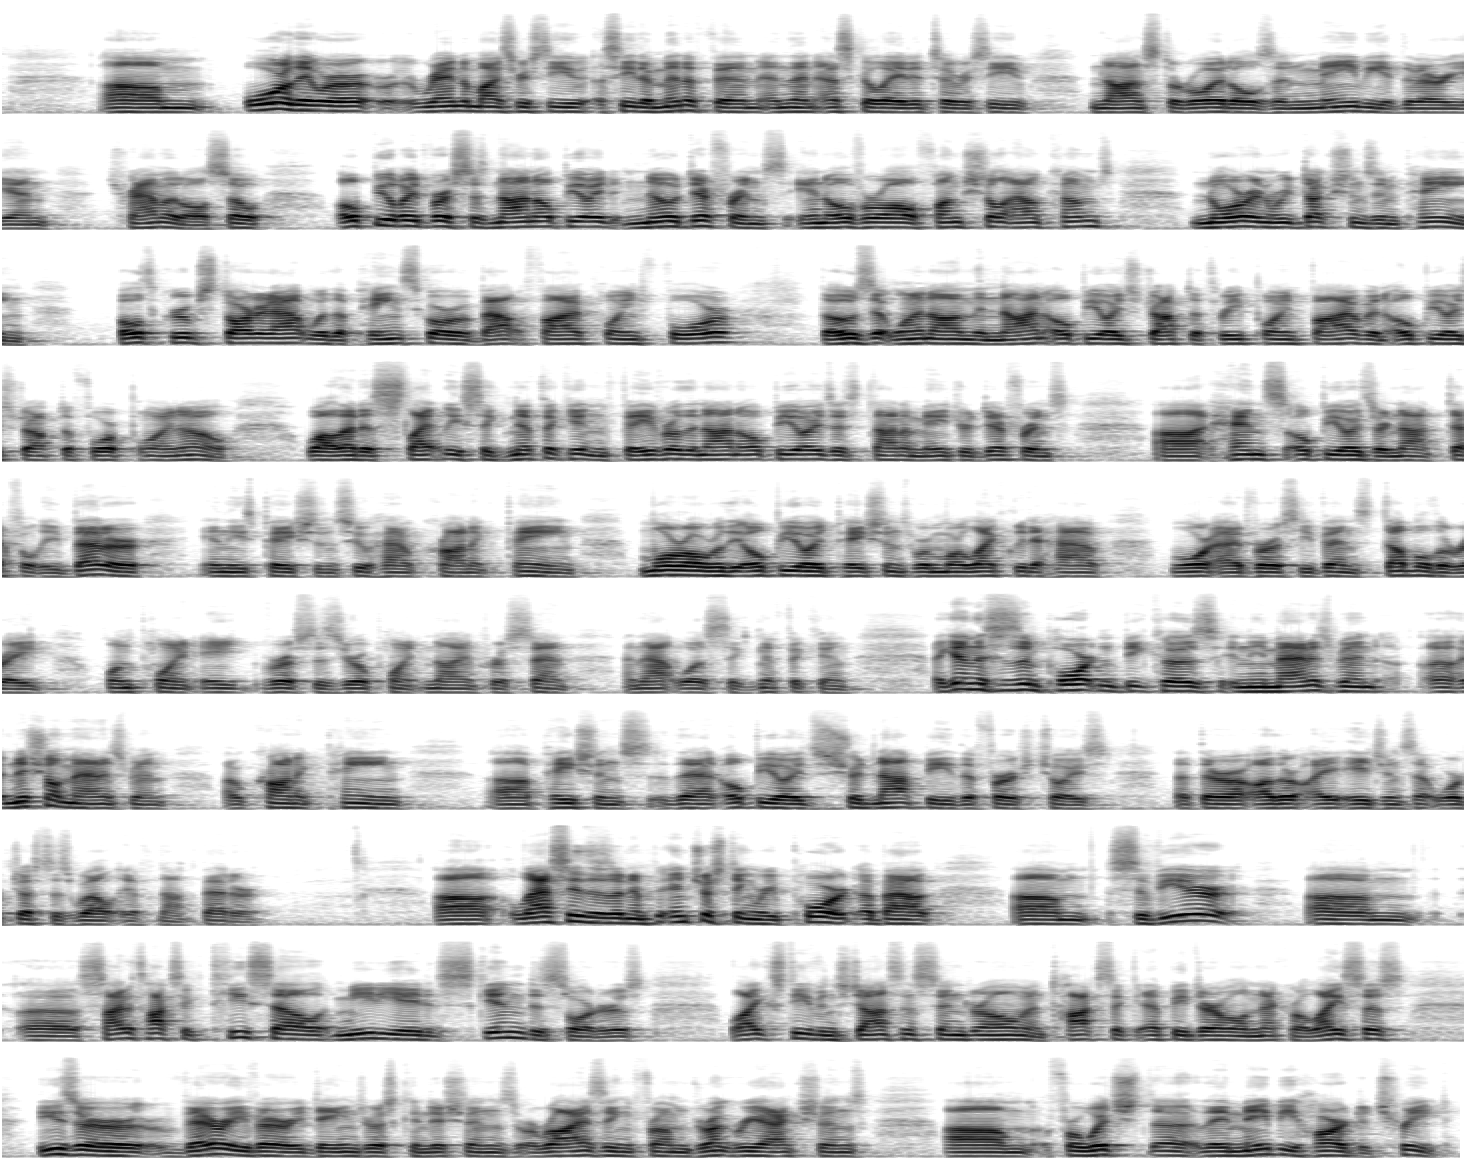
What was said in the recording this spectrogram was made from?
um, or they were randomized to receive acetaminophen and then escalated to receive nonsteroidals and maybe at the very end tramadol. So opioid versus non-opioid, no difference in overall functional outcomes nor in reductions in pain. Both groups started out with a pain score of about 5.4. Those that went on the non-opioids dropped to 3.5 and opioids dropped to 4.0. While that is slightly significant in favor of the non-opioids, it's not a major difference. Uh, hence, opioids are not definitely better in these patients who have chronic pain. Moreover, the opioid patients were more likely to have more adverse events, double the rate, 1.8 versus 0.9%, and that was significant. Again, this is important because in the management, uh, initial management of chronic pain uh, patients, that opioids should not be the first choice, that there are other agents that work just as well, if not better. Uh, lastly, there's an interesting report about um, severe um, uh, cytotoxic T cell mediated skin disorders like Stevens Johnson syndrome and toxic epidermal necrolysis. These are very, very dangerous conditions arising from drug reactions um, for which the, they may be hard to treat.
